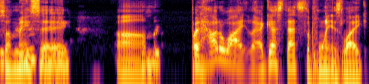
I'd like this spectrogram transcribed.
Some may Mhm. say, um, but how do I? Like, I guess that's the point. Is like,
